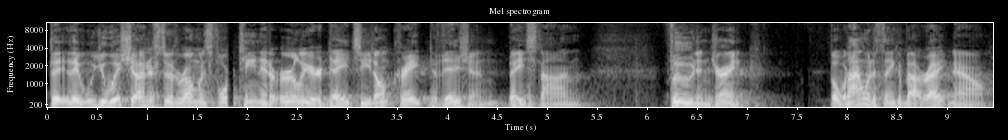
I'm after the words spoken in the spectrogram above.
They, they, you wish you understood Romans 14 at an earlier date so you don't create division based on food and drink. But what I want to think about right now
